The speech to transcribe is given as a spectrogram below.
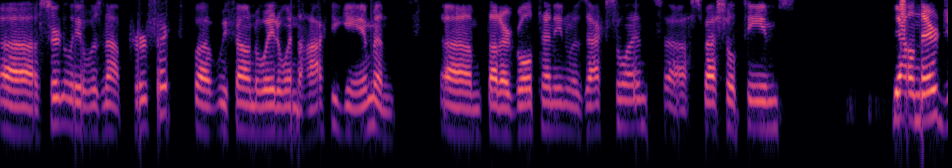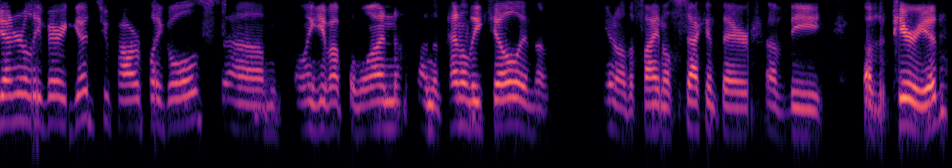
uh, certainly it was not perfect, but we found a way to win the hockey game and um, thought our goaltending was excellent. Uh, special teams down there generally very good. Two power play goals. Um, only gave up the one on the penalty kill in the, you know, the final second there of the of the period.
